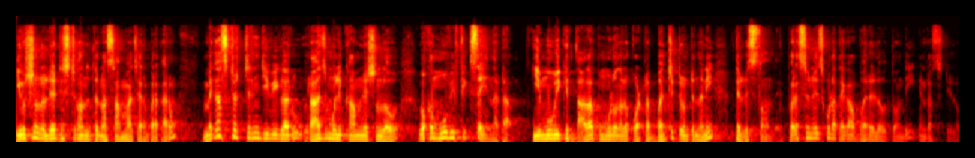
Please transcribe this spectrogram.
ఈ విషయంలో లేటెస్ట్గా అందుతున్న సమాచారం ప్రకారం మెగాస్టార్ చిరంజీవి గారు రాజమౌళి కాంబినేషన్లో ఒక మూవీ ఫిక్స్ అయిందట. ఈ మూవీకి దాదాపు మూడు వందల కోట్ల బడ్జెట్ ఉంటుందని తెలుస్తోంది. ప్రెస్ న్యూస్ కూడా తెగ వైరల్ అవుతోంది ఇండస్ట్రీలో.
